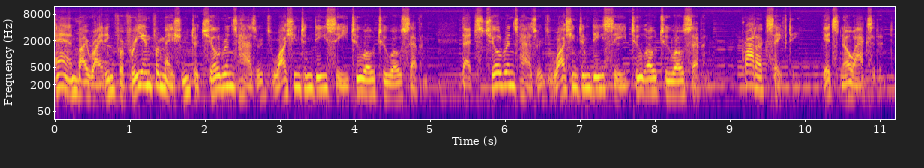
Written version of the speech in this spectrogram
and by writing for free information to Children's Hazards, Washington, D.C. 20207. That's Children's Hazards, Washington, D.C. 20207. Product safety. It's no accident.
